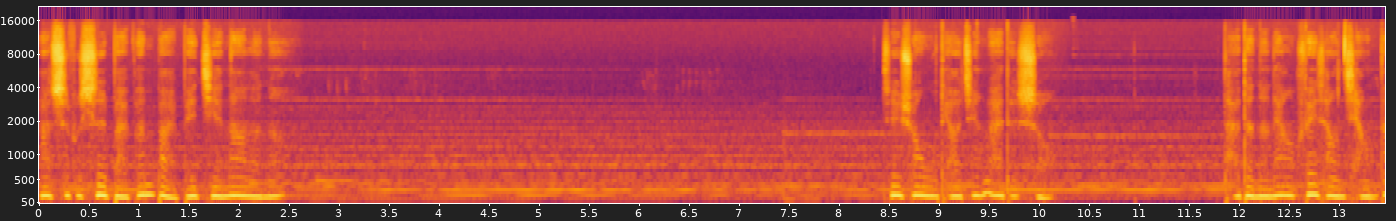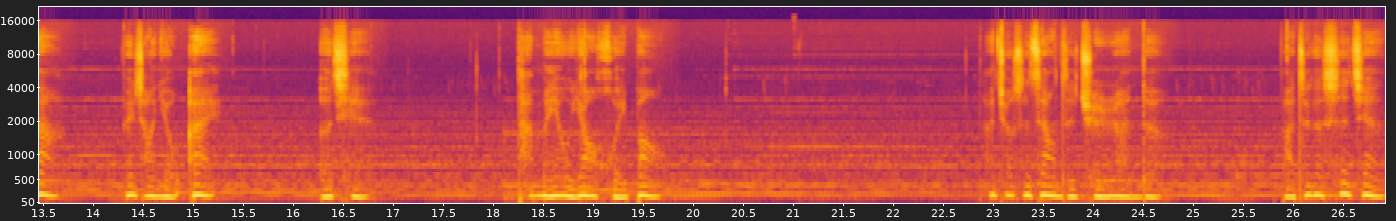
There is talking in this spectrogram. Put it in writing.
他是不是百分百被接纳了呢？这双无条件爱的手，它的能量非常强大，非常有爱，而且它没有要回报，他就是这样子全然的把这个事件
